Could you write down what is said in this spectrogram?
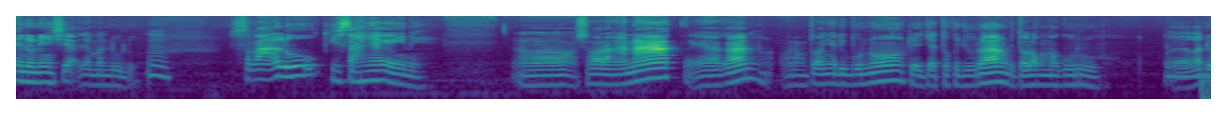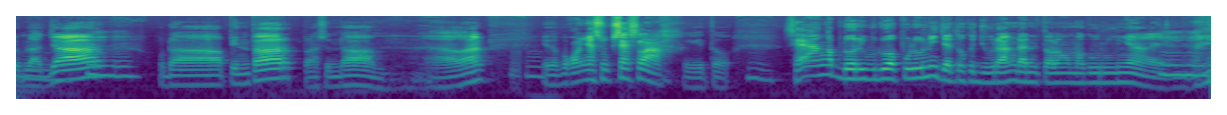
Indonesia zaman dulu. Hmm. Selalu kisahnya kayak gini. Eh, seorang anak ya kan orang tuanya dibunuh dia jatuh ke jurang ditolong sama guru ya kan dia belajar udah pinter balas dendam. Ya kan? Itu pokoknya sukses lah gitu. Saya anggap 2020 nih jatuh ke jurang dan ditolong sama gurunya kayaknya.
